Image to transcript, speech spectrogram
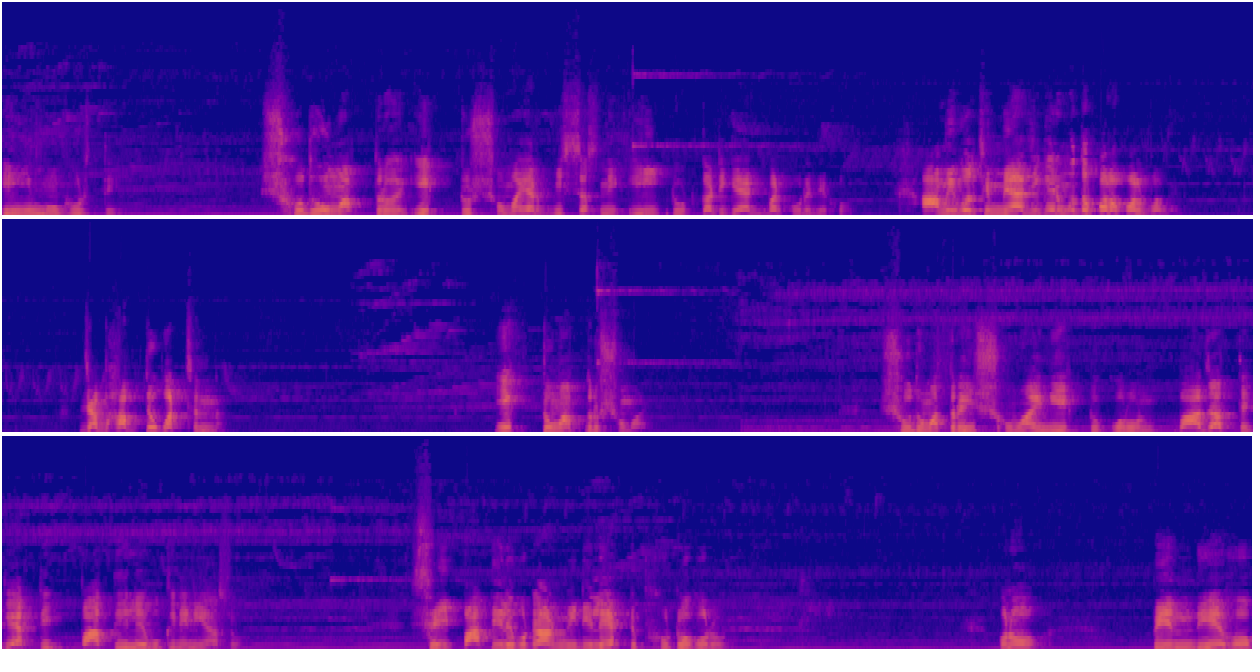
এই মুহূর্তে শুধুমাত্র একটু সময় আর বিশ্বাস নিয়ে এই টোটকাটিকে একবার করে দেখুন। আমি বলছি ম্যাজিকের মতো ফলাফল পাবেন। যা ভাবতেও পারছেন না। একটু মাত্র সময়। শুধুমাত্র এই সময় নিয়ে একটু করুন। বাজার থেকে একটি পাতি লেবু কিনে নিয়ে আসুন। সেই পাতি লেবুটার মিডিলে একটু ফুটো করুন। কোনো পেন দিয়ে হোক,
